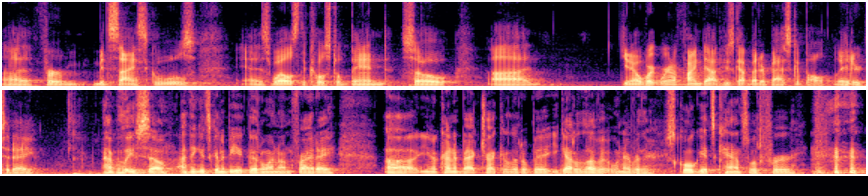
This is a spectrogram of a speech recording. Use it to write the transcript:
uh, for mid-sized schools, as well as the Coastal Bend. So, uh, you know, we're, we're going to find out who's got better basketball later today. I believe so. I think it's going to be a good one on Friday. Uh, you know, kind of backtracking a little bit. You got to love it whenever the school gets canceled for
